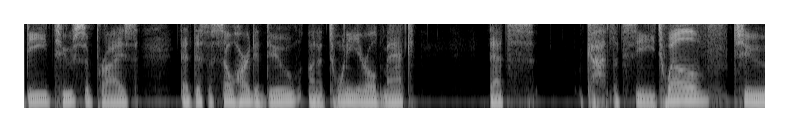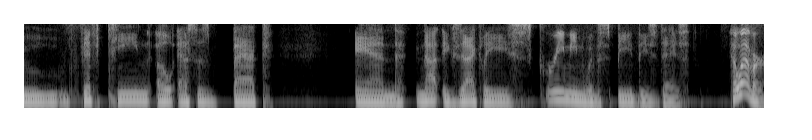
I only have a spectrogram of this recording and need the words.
be too surprised that this is so hard to do on a 20 year old Mac that's, God, let's see, 12 to 15 OSs back and not exactly screaming with speed these days. However,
